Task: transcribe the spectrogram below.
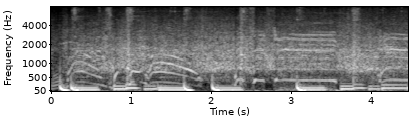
And Bonds high. Hits it deep.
